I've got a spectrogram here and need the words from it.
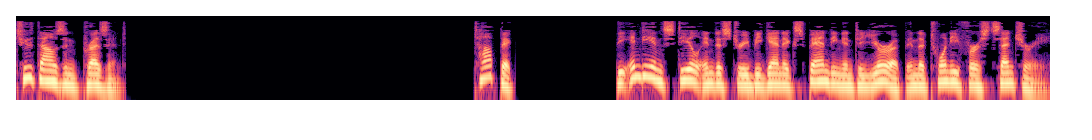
2000 present The Indian steel industry began expanding into Europe in the 21st century.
